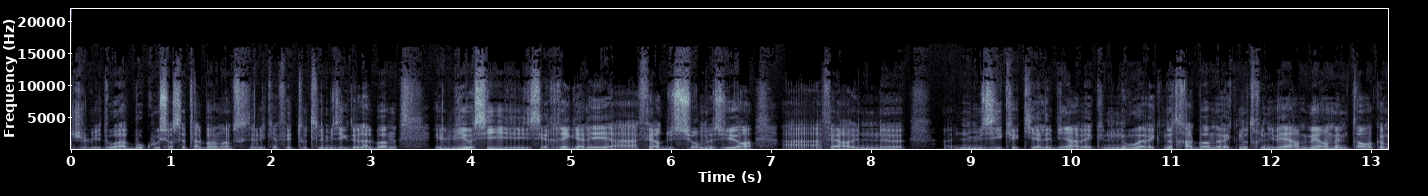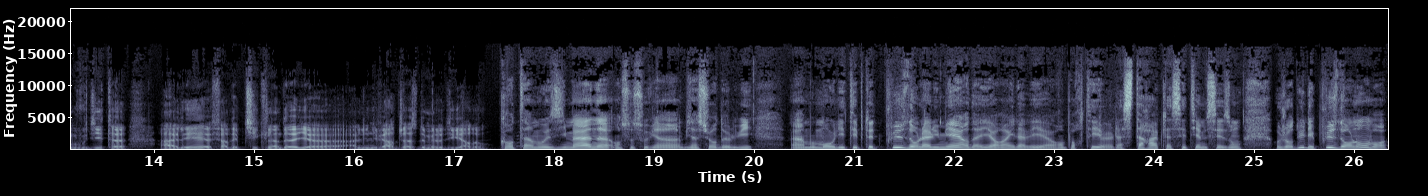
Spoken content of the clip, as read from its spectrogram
je lui dois beaucoup sur cet album hein, parce que c'est lui qui a fait toutes les musiques de l'album. Et lui aussi, il s'est régalé à faire du sur-mesure, à, à, faire une une musique qui allait bien avec nous, avec notre album, avec notre univers, mais en même temps, comme vous dites, à aller faire des petits clins d'œil euh, à l'univers jazz de Mélodie Gardot. Quentin Mosiman, on se souvient bien sûr de lui à un moment où il était peut-être plus dans la lumière d'ailleurs, hein. il avait euh, remporté euh, la Starac, la septième saison. Aujourd'hui, il est plus dans l'ombre,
